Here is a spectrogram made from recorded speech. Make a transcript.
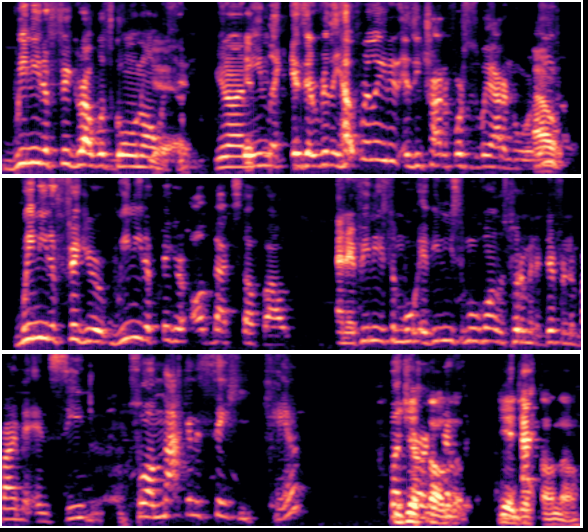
we need to figure out what's going on yeah. with him. You know what I mean? Like, is it really health related? Is he trying to force his way out of New Orleans? We need to figure, we need to figure all that stuff out and if he needs to move, if he needs to move on, let's put him in a different environment and see. So I'm not gonna say he can't, but you just don't know. Yeah, just at, don't know.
